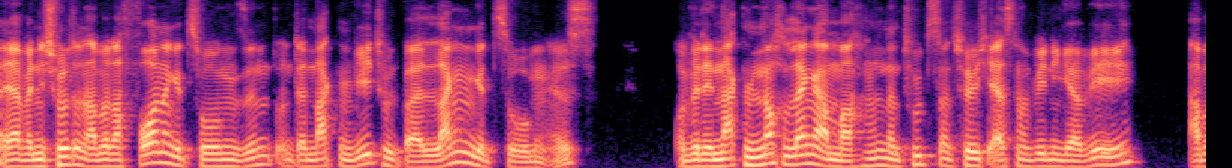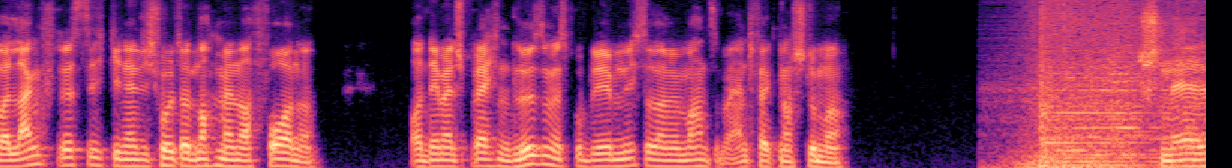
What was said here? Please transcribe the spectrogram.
Naja, wenn die Schultern aber nach vorne gezogen sind und der Nacken wehtut, weil lang gezogen ist und wir den Nacken noch länger machen, dann tut es natürlich erstmal weniger weh, aber langfristig gehen ja die Schultern noch mehr nach vorne. Und dementsprechend lösen wir das Problem nicht, sondern wir machen es im Endeffekt noch schlimmer. Schnell,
